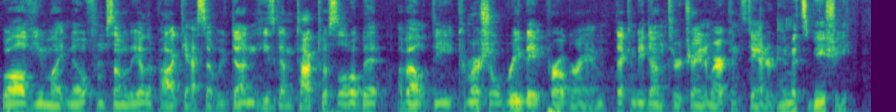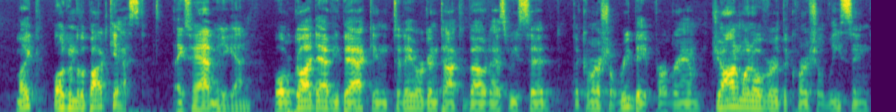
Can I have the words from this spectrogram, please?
who all of you might know from some of the other podcasts that we've done. He's going to talk to us a little bit about the commercial rebate program that can be done through Trane American Standard and Mitsubishi. Mike, welcome to the podcast. Thanks for having me again. Well, we're glad to have you back, and today we're going to talk about, as we said, the commercial rebate program. John went over the commercial leasing,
